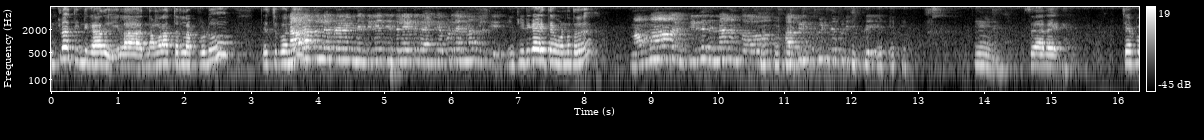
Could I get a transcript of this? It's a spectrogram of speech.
ఇంట్లో తిండి కాదు ఇలా నవరాత్రులప్పుడు తెచ్చుకొని ఇంక ఇదిగా అయితే ఉండదు. సరే. చెప్పు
